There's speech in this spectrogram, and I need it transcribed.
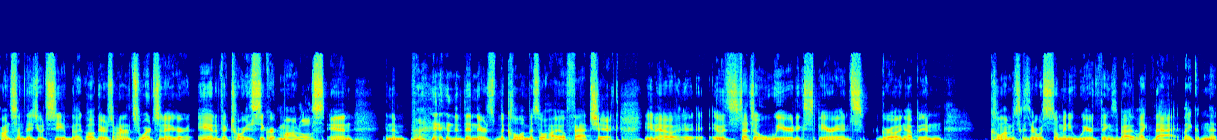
on some days you would see it be like, oh, there's Arnold Schwarzenegger and Victoria's Secret models. And and then, then there's the Columbus, Ohio fat chick. You know, it, it was such a weird experience growing up in Columbus because there was so many weird things about it like that. Like, n-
